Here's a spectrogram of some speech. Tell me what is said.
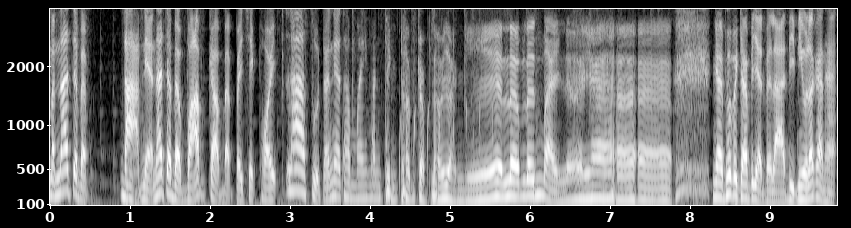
มันน่าจะแบบดาบเนี่ยน่าจะแบบ warp กลับแบบไป checkpoint ล่าสุดนะเนี่ยทำไมมันถึงทำกับเราอย่างนี้ เริ่มเล่นใหม่เลยอะงั้นเพื่อเป็นการประหยัดเวลาดีดนิ้วแล้วกันฮะ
